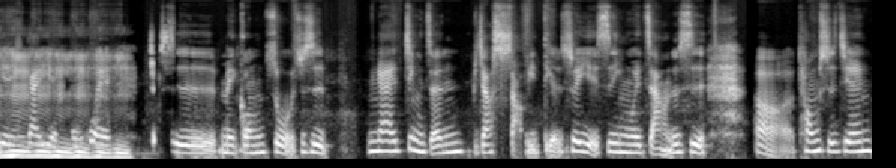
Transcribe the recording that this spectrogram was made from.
业应该也不会就是没工作，就是应该竞争比较少一点。所以也是因为这样，就是呃，同时间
